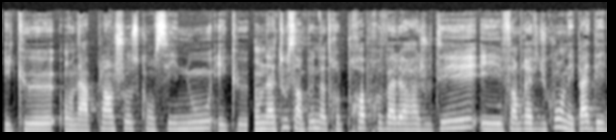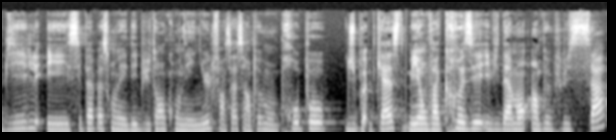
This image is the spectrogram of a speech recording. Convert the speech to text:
et que on a plein de choses qu'on sait nous et que on a tous un peu notre propre valeur ajoutée et enfin bref du coup on n'est pas débile et c'est pas parce qu'on est débutant qu'on est nul enfin ça c'est un peu mon propos du podcast mais on va creuser évidemment un peu plus ça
